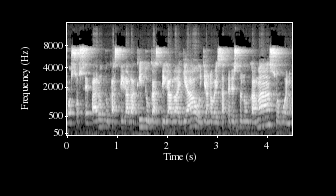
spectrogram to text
pues os separo, tú castigado aquí, tú castigado allá, o ya no vais a hacer esto nunca más, o bueno,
